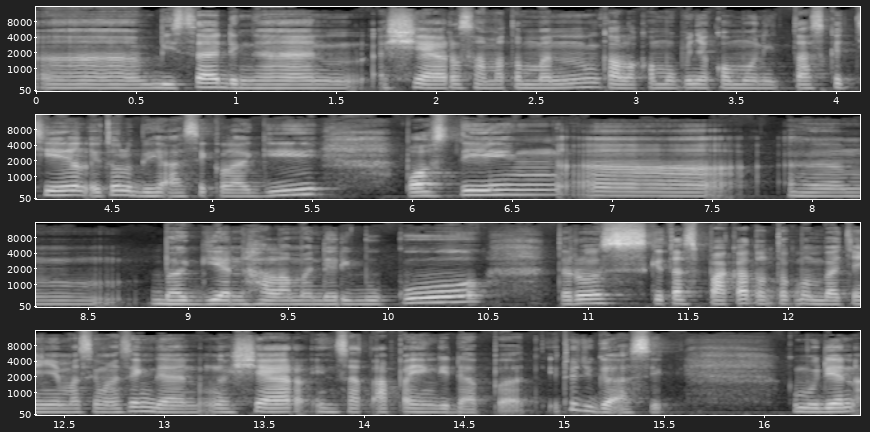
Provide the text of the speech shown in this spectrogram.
uh, bisa dengan share sama temen. Kalau kamu punya komunitas kecil itu lebih asik lagi. Posting uh, um, bagian halaman dari buku, terus kita sepakat untuk membacanya masing-masing dan nge-share insight apa yang didapat. Itu juga asik. Kemudian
